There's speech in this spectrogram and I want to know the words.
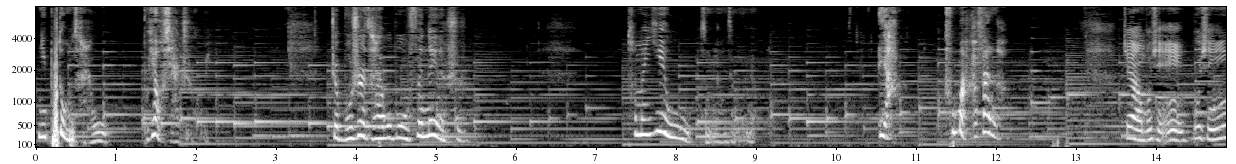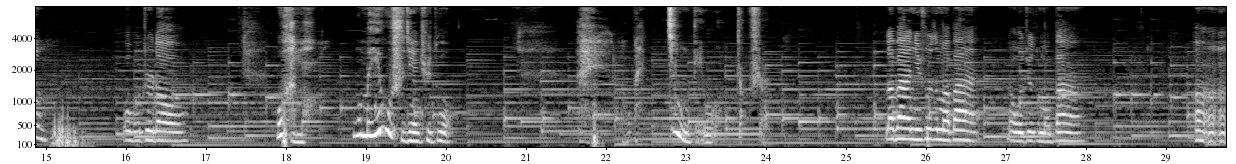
你不懂财务，不要瞎指挥。这不是财务部分内的事。他们业务怎么样？怎么样？哎呀，出麻烦了！这样不行，不行！我不知道，我很忙，我没有时间去做。哎，老板净给我找事儿。老板，你说怎么办？那我就怎么办啊？嗯嗯嗯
